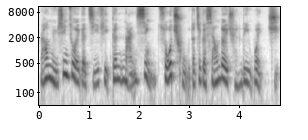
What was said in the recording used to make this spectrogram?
然后女性作为一个集体跟男性所处的这个相对权力位置，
